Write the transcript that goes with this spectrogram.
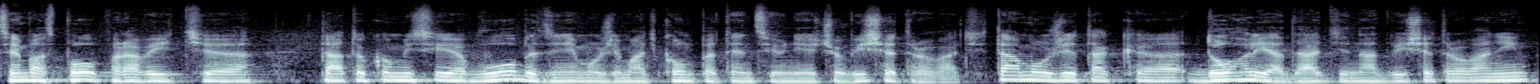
Chcem vás popraviť táto komisia vôbec nemôže mať kompetenciu niečo vyšetrovať. Tá môže tak e, dohliadať nad vyšetrovaním,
